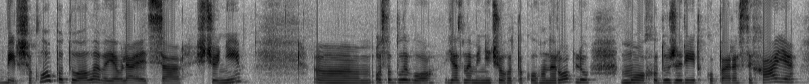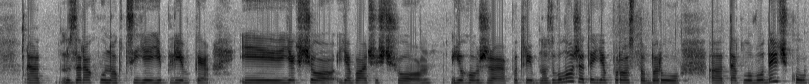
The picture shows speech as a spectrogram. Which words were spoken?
більше клопоту, але виявляється, що ні. Е, Особливо я з ними нічого такого не роблю. Мох дуже рідко пересихає е, за рахунок цієї плівки. І якщо я бачу, що його вже потрібно зволожити, я просто беру теплу водичку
